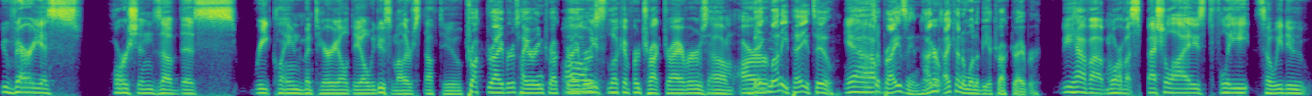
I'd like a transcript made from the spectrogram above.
do various portions of this reclaimed material deal. We do some other stuff too. truck drivers hiring truck drivers Always looking for truck drivers. Um, our big money pay too yeah, surprising i, I kind of want to be a truck driver we have a more of a specialized fleet. So we do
